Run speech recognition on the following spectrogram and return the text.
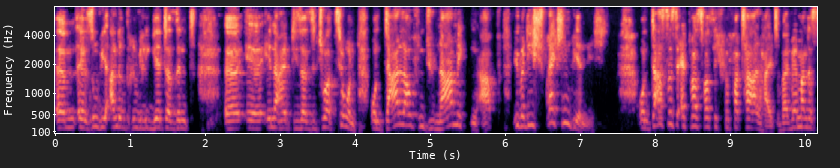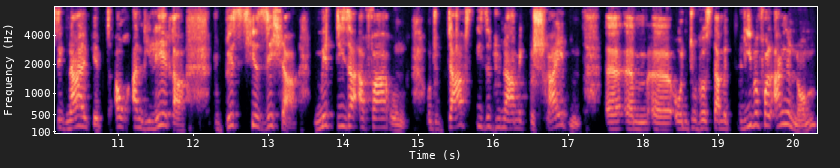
ähm, äh, so wie andere privilegierter sind äh, äh, innerhalb dieser Situation. Und da laufen Dynamiken ab, über die sprechen wir nicht. Und das ist etwas, was ich für fatal halte, weil wenn man das Signal gibt, auch an die Lehrer, du bist hier sicher mit dieser Erfahrung und du darfst diese Dynamik beschreiben äh, ähm, äh, und du wirst damit liebevoll angenommen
